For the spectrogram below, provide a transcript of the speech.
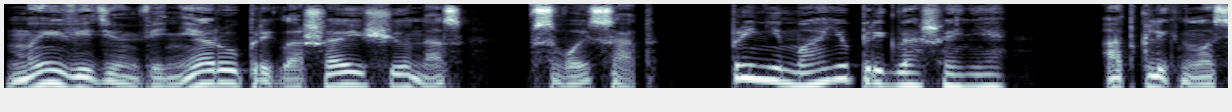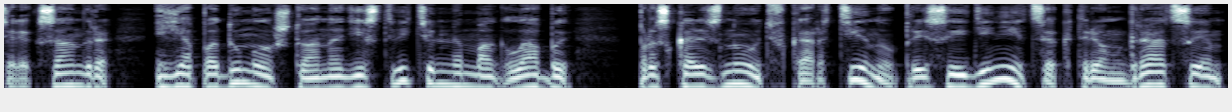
Мы видим Венеру, приглашающую нас в свой сад. «Принимаю приглашение», — откликнулась Александра, и я подумал, что она действительно могла бы проскользнуть в картину, присоединиться к трем грациям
